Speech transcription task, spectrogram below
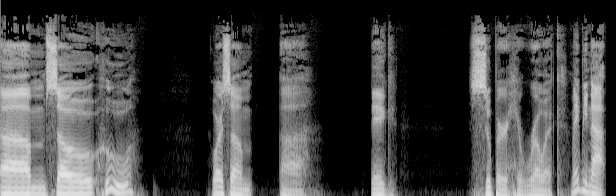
Um. So who who are some uh big super heroic? Maybe not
